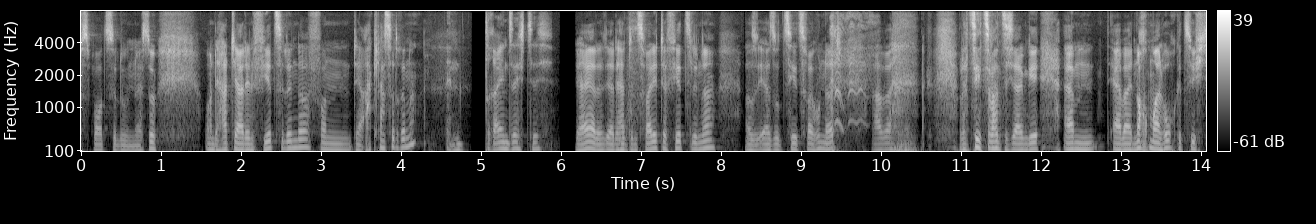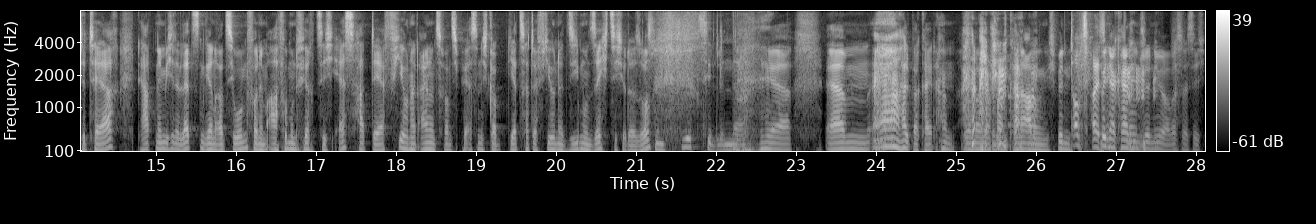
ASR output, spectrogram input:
Sports Saloon, weißt du? Und er hat ja den Vierzylinder von der A-Klasse drin. M63. Ja, ja, der, der hat den 2 Liter Vierzylinder, also eher so C200, aber, oder C20 AMG, ähm, aber nochmal hochgezüchteter. Der hat nämlich in der letzten Generation von dem A45S hat der 421 PS und ich glaube, jetzt hat er 467 oder so. Für ein Vierzylinder. Ja, ähm, Haltbarkeit, schauen, keine Ahnung, ich bin, ich bin ja kein Ingenieur, was weiß ich.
